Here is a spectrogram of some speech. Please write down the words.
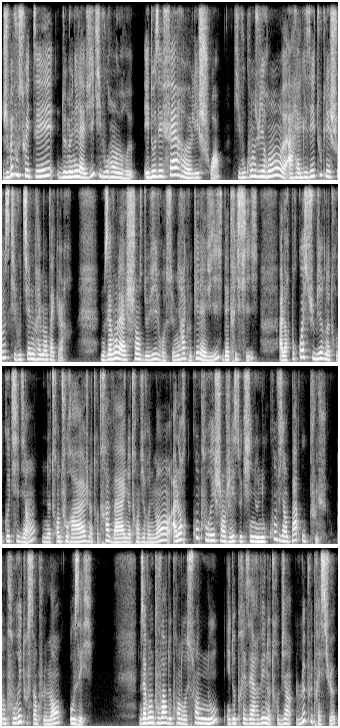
Je veux vous souhaiter de mener la vie qui vous rend heureux et d'oser faire euh, les choix qui vous conduiront euh, à réaliser toutes les choses qui vous tiennent vraiment à cœur. Nous avons la chance de vivre ce miracle qu'est la vie, d'être ici. Alors pourquoi subir notre quotidien, notre entourage, notre travail, notre environnement, alors qu'on pourrait changer ce qui ne nous convient pas ou plus? On pourrait tout simplement oser. Nous avons le pouvoir de prendre soin de nous et de préserver notre bien le plus précieux,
